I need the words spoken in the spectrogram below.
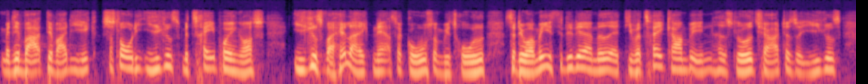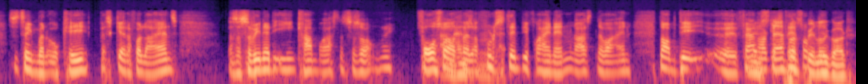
Men det var, det var de ikke. Så slår de Eagles med tre point også. Eagles var heller ikke nær så gode, som vi troede. Så det var mest det der med, at de var tre kampe inden, havde slået Chargers og Eagles. Så tænkte man, okay, hvad sker der for Lions? Altså, så vinder de en kamp resten af sæsonen, ikke? Forsvaret Jamen, falder fuldstændig fra hinanden resten af vejen. Nå, men det øh, fair men nok, Stafford spillede godt.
